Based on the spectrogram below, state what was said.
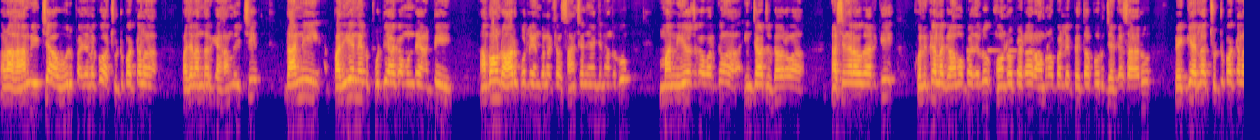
అలా హామీ ఇచ్చి ఆ ఊరి ప్రజలకు ఆ చుట్టుపక్కల ప్రజలందరికీ హామీ ఇచ్చి దాన్ని పదిహేను నెలలు పూర్తి కాకముందే అట్టి అమౌంట్ ఆరు కోట్ల ఎనభై లక్షలు శాంక్షన్ చేయించినందుకు మా నియోజకవర్గ ఇన్ఛార్జ్ గౌరవ నరసింహారావు గారికి కొనికల్ల గ్రామ ప్రజలు కోనరావుపేట రామరావుపల్లి పెద్దపూర్ జగ్గసాగరు పెగ్గేర్ల చుట్టుపక్కల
